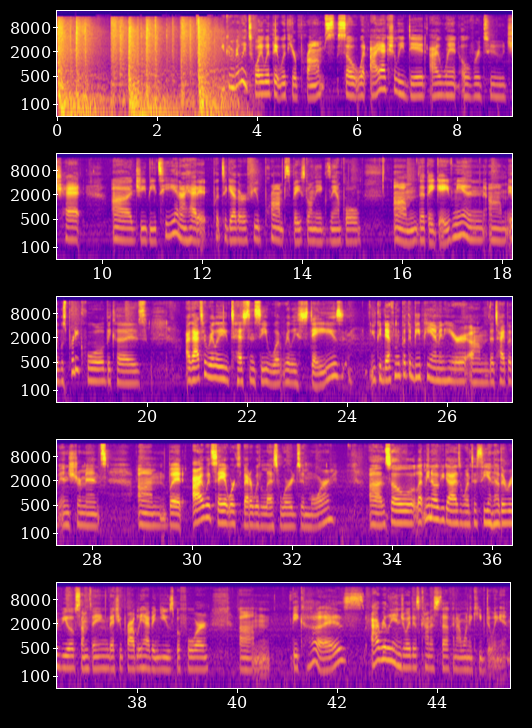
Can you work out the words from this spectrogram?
You can really toy with it with your prompts. So what I actually did, I went over to chat uh, GBT and I had it put together a few prompts based on the example um, that they gave me. And um, it was pretty cool because I got to really test and see what really stays. You can definitely put the BPM in here, um, the type of instruments, um, but I would say it works better with less words and more. Uh, so let me know if you guys want to see another review of something that you probably haven't used before um, because I really enjoy this kind of stuff and I want to keep doing it.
